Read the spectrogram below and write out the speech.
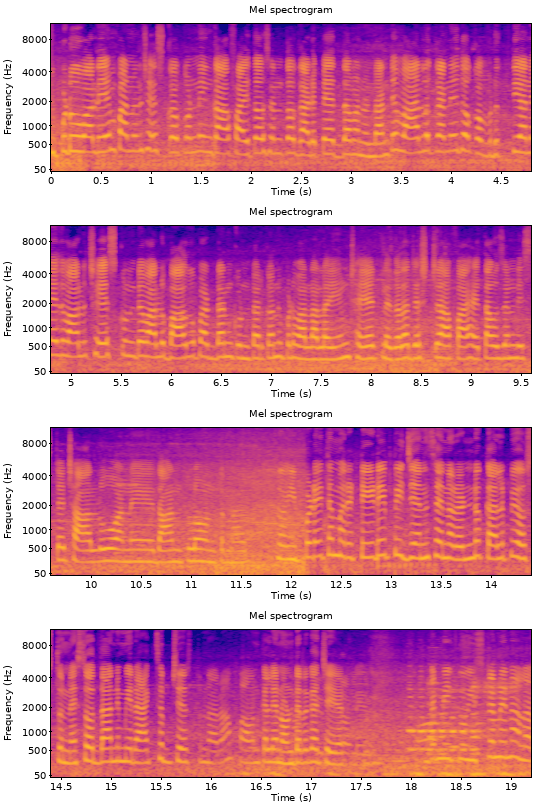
ఇప్పుడు వాళ్ళు ఏం పనులు చేసుకోకుండా ఇంకా ఫైవ్ థౌసండ్తో గడిపేద్దామని ఉంది అంటే వాళ్ళకి అనేది ఒక వృత్తి అనేది వాళ్ళు చేసుకుంటే వాళ్ళు బాగుపడడానికి ఉంటారు కానీ ఇప్పుడు వాళ్ళు అలా ఏం చేయట్లేదు కదా. జస్ట్ ఆ ఫైవ్ థౌసండ్ ఇస్తే చాలు అనే దాంట్లో ఉంటున్నారు. సో ఇప్పుడైతే మరి టీడీపీ జనసేన రెండు కలిపి వస్తున్నాయి. సో దాన్ని మీరు యాక్సెప్ట్ చేస్తున్నారా? పవన్ కళ్యాణ్ ఒంటరిగా చేయట్లేదు. అంటే మీకు ఇష్టమైన అలా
